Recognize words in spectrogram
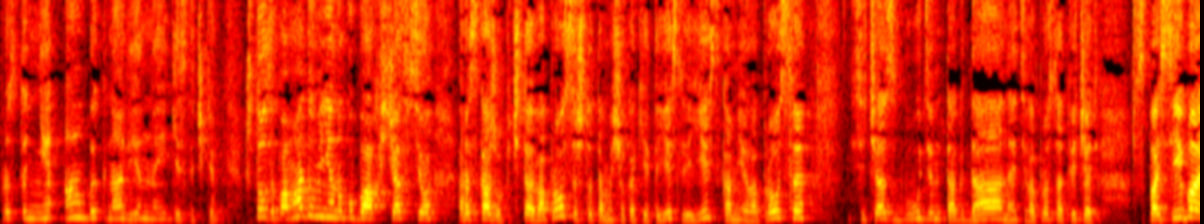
Просто необыкновенные кисточки. Что за помада у меня на губах? Сейчас все расскажу. Почитаю вопросы, что там еще какие-то. Если есть ко мне вопросы, сейчас будем тогда на эти вопросы отвечать. Спасибо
